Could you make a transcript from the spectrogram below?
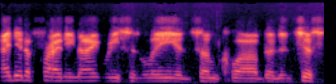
I did a Friday night recently in some club, and it's just,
